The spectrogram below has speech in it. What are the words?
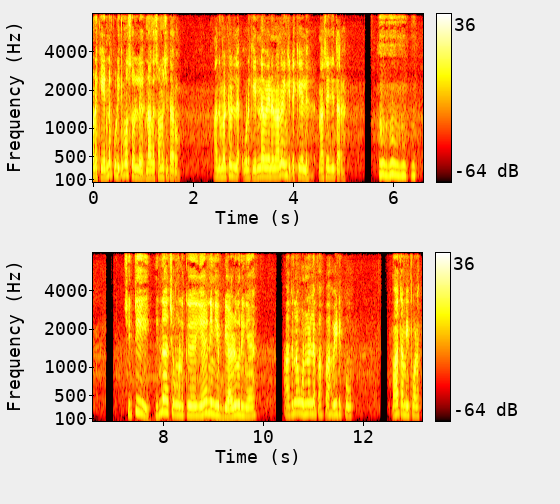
உனக்கு என்ன பிடிக்குமோ சொல்லு. நாங்கள் சமைச்சு தரோம். அது மட்டும் இல்லை. உனக்கு என்ன வேணும்னாலும் என்கிட்ட கேளு. நான் செஞ்சு தரேன். சித்தி என்னாச்சு உங்களுக்கு? ஏன் நீங்கள் இப்படி அழுவுறீங்க? அதெல்லாம் ஒன்றும் இல்லைப்பா. வா வீட்டுக்கு போ. வா தம்பி போகலாம்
